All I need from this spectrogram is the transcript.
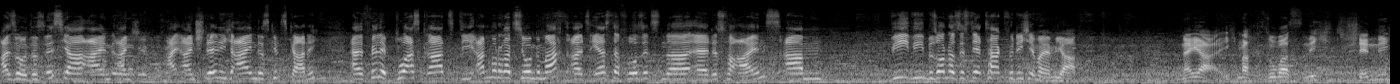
Also das ist ja ein, ein, ein, ein Stell dich ein, das gibt's gar nicht. Äh, Philipp, du hast gerade die Anmoderation gemacht als erster Vorsitzender äh, des Vereins. Ähm, wie, wie besonders ist der Tag für dich immer im Jahr? Naja, ich mache sowas nicht ständig,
